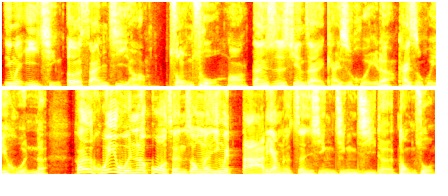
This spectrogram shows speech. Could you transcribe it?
因为疫情二三季哈重挫啊，但是现在开始回了，开始回魂了。而回魂的过程中呢，因为大量的振兴经济的动作，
